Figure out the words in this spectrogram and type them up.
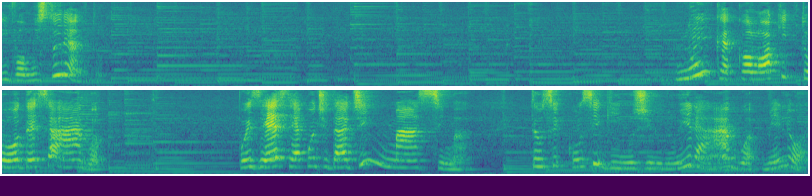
e vou misturando. Nunca coloque toda essa água, pois essa é a quantidade máxima. Então, se conseguirmos diminuir a água, melhor.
